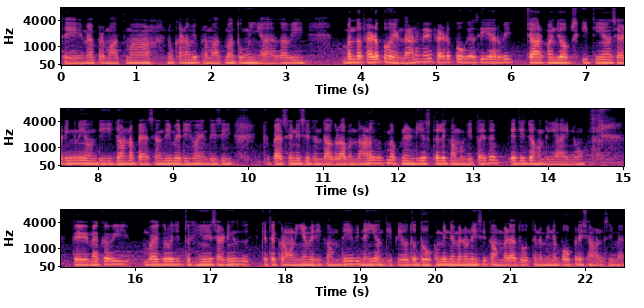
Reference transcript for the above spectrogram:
ਤੇ ਮੈਂ ਪ੍ਰਮਾਤਮਾ ਨੂੰ ਕਹਣਾ ਵੀ ਪ੍ਰਮਾਤਮਾ ਤੂੰ ਹੀ ਆ ਹੈਗਾ ਵੀ ਬੰਦਾ ਫੈਡਅਪ ਹੋ ਜਾਂਦਾ ਹਨਾ ਮੈਂ ਵੀ ਫੈਡਅਪ ਹੋ ਗਿਆ ਸੀ ਯਾਰ ਵੀ ਚਾਰ ਪੰਜ ਜੌਬਸ ਕੀਤੀਆਂ ਸੈਟਿੰਗ ਨਹੀਂ ਆਉਂਦੀ, ਜਾਂ ਉਹਨਾਂ ਪੈਸਿਆਂ ਦੀ ਮੇਰੀ ਹੋ ਜਾਂਦੀ ਸੀ ਕਿ ਪੈਸੇ ਨਹੀਂ ਸੀ ਦਿੰਦਾ ਅਗਲਾ ਬੰਦਾ, ਹਨਾ, ਕਿਉਂਕਿ ਮੈਂ ਆਪਣੇ ਇੰਡੀਅਨਸ ਦੇ ਲਈ ਕੰਮ ਕੀਤਾ ਸੀ ਤੇ ਇਹ ਚੀਜ਼ਾਂ ਹੁੰਦੀਆਂ ਆਈ ਨੂੰ ਤੇ ਮੈਂ ਕਿਹਾ ਵੀ ਵਾਹਿਗੁਰੂ ਜੀ, ਤੁਸੀਂ ਇਹ ਸੈਟਿੰਗ ਕਿਤੇ ਕਰਾਉਣੀ ਹੈ ਮੇਰੀ ਕੰਮ ਦੀ ਵੀ ਨਹੀਂ ਹੁੰਦੀ ਪਈ। ਉਦੋਂ 2 ਕੁ ਮਹੀਨੇ ਮੈਨੂੰ ਨਹੀਂ ਸੀ ਕੰਮ ਮਿਲਿਆ 2-3 ਮਹੀਨੇ ਬਹੁਤ ਪਰੇਸ਼ਾਨ ਸੀ ਮੈਂ।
